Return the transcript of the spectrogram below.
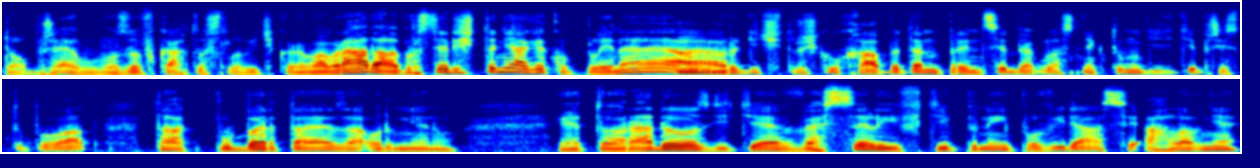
dobře, v uvozovkách to slovíčko nemám ráda, ale prostě když to nějak jako plyne a hmm. rodič trošku chápe ten princip, jak vlastně k tomu dítěti přistupovat, tak puberta je za odměnu. Je to radost, dítě je veselý, vtipný, povídá si a hlavně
